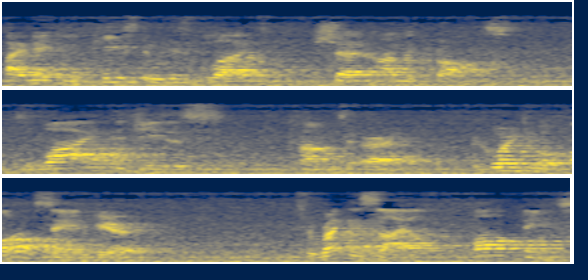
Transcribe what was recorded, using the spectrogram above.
by making peace through his blood shed on the cross. So why did Jesus come to earth? According to what Paul's saying here, to reconcile all things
